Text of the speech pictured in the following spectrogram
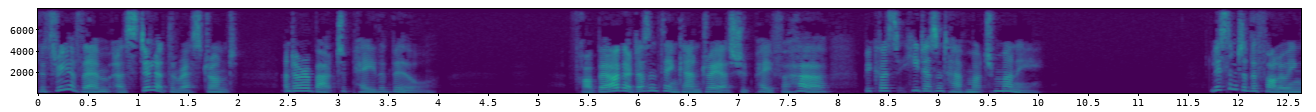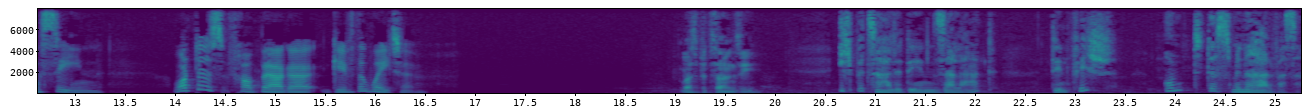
The three of them are still at the restaurant and are about to pay the bill. Frau Berger doesn't think Andreas should pay for her because he doesn't have much money. Listen to the following scene. What does Frau Berger give the waiter? Was bezahlen Sie? Ich bezahle den Salat, den Fisch und das Mineralwasser.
